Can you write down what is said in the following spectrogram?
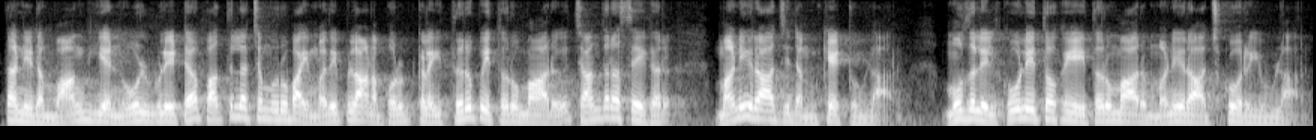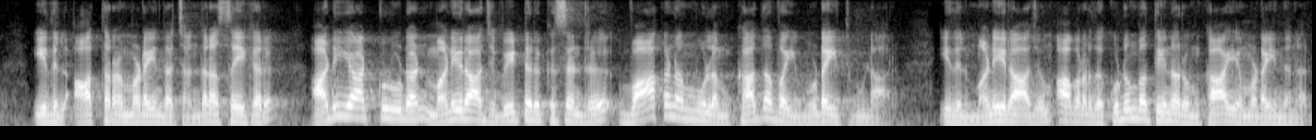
தன்னிடம் வாங்கிய நூல் உள்ளிட்ட பத்து லட்சம் ரூபாய் மதிப்பிலான பொருட்களை திருப்பி தருமாறு சந்திரசேகர் மணிராஜிடம் கேட்டுள்ளார். முதலில் கூலித் தொகையை தருமாறு மணிராஜ் கோரியுள்ளார். இதில் ஆத்திரமடைந்த சந்திரசேகர் அடியாட்களுடன் மணிராஜ் வீட்டிற்கு சென்று வாகனம் மூலம் கதவை உடைத்துள்ளார். இதில் மணிராஜும் அவரது குடும்பத்தினரும் காயமடைந்தனர்.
